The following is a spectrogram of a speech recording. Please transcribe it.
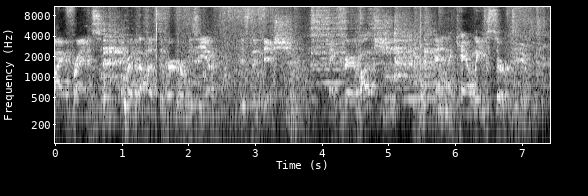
my friends, over at the Hudson River Museum, is the dish. Thank you very much, and I can't wait to serve to you.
